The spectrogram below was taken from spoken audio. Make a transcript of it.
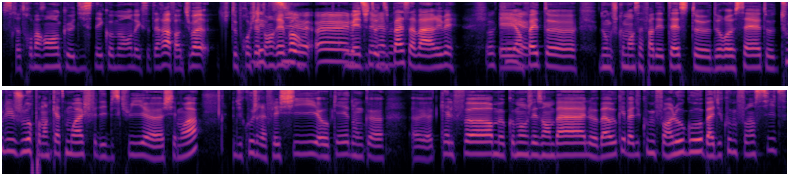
ce serait trop marrant que Disney commande, etc. Enfin, tu vois, tu te projettes Les en petits, rêvant. euh, ouais, mais tu te dis pas, ça va arriver. Et en fait, euh, donc je commence à faire des tests euh, de recettes euh, tous les jours pendant quatre mois. Je fais des biscuits euh, chez moi. Du coup, je réfléchis. Ok, donc euh, euh, quelle forme, comment je les emballe. Bah ok, bah du coup il me faut un logo. Bah du coup il me faut un site.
